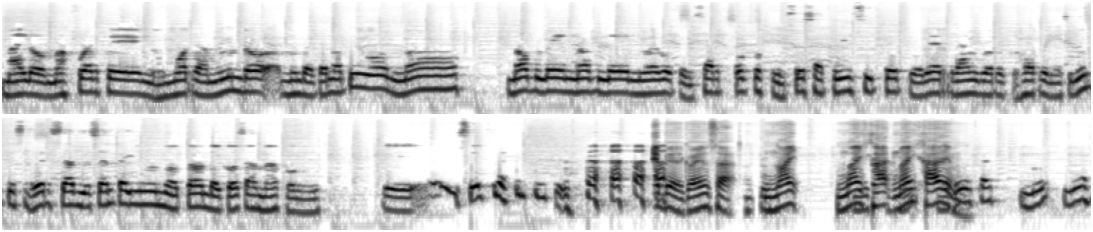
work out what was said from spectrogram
malo, más fuerte, mazmorra, mundo, mundo alternativo, no, noble, noble, nuevo, pensar, poco, princesa, príncipe, poder, rango, recoger, renacimiento, saber, sabio, santa y un montón de cosas más con eh, sé que la gente Qué vergüenza. No hay, no hay, ha- no hay harem. no, no,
